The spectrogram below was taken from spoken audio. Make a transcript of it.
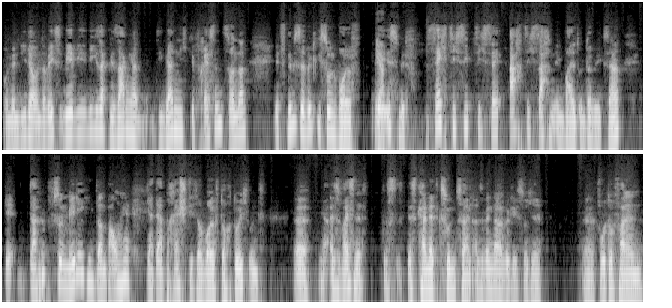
Und wenn die da unterwegs, wie, wie, wie gesagt, wir sagen ja, die werden nicht gefressen, sondern jetzt nimmst du wirklich so einen Wolf. Der Ja. ist mit 60, 70, se- 80 Sachen im Wald unterwegs, ja. Der, da hüpft so ein Mädel hinterm Baum her, ja, da prescht dieser Wolf doch durch und, äh, ja, also weiß nicht. Das, das kann nicht gesund sein. Also wenn da wirklich solche äh, Fotofallen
